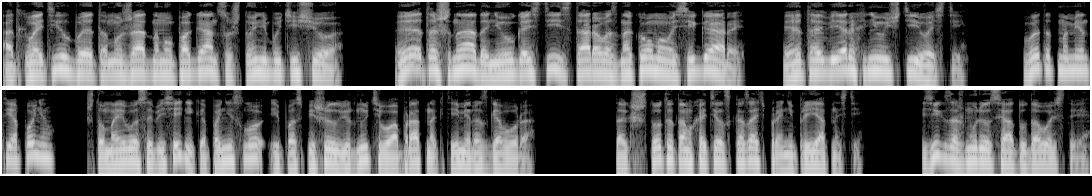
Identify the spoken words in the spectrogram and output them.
Отхватил бы этому жадному поганцу что-нибудь еще. Это ж надо не угостить старого знакомого сигарой. Это верх неучтивости. В этот момент я понял, что моего собеседника понесло и поспешил вернуть его обратно к теме разговора. «Так что ты там хотел сказать про неприятности?» Зиг зажмурился от удовольствия.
